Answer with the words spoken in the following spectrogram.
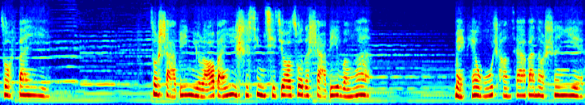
做翻译，做傻逼女老板一时兴起就要做的傻逼文案，每天无偿加班到深夜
